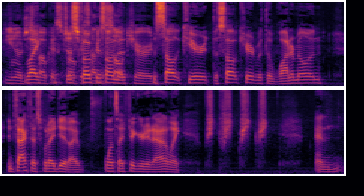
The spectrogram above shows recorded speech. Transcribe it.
you know, just like focus just focus, focus on the on salt the, cured. the salt cured the salt cured with the watermelon. In fact, that's what I did. I once I figured it out, I'm like and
